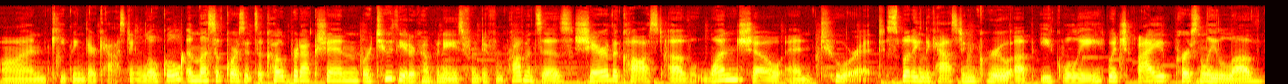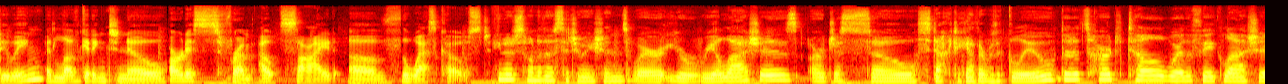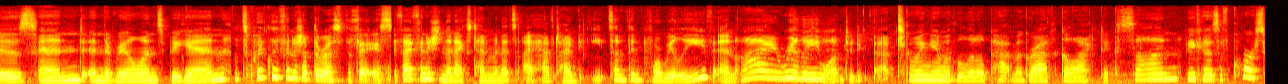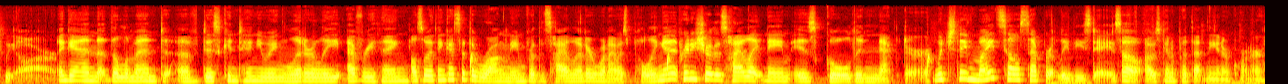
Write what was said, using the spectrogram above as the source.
on keeping their casting local, unless, of course, it's a co production where two theater companies from different provinces share the cost of one show and tour it, splitting the casting crew up equally, which I personally love doing. I love getting to know artists from outside of the West Coast. You know, just one of those situations where your real lashes are just so stuck together with glue that it's hard to tell where the fake lashes end and the real ones begin. Let's quickly finish up the rest of the face. If I finish in the next 10 minutes, I have time to eat something before we leave, and I really want to do that. Going in with a little Pat McGrath Galactic Sun, because of course we are. Again, the lament of discontinuing literally everything. Also, I think I said the wrong name for this highlighter when I was pulling it. Pretty sure this highlight name is Golden Nectar, which they might sell separately these days. Oh, I was gonna put that in the inner corner.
